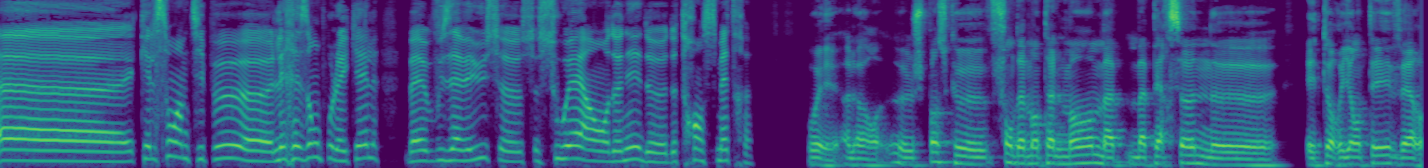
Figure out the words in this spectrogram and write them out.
Euh, quelles sont un petit peu les raisons pour lesquelles bah, vous avez eu ce, ce, souhait à un moment donné de, de transmettre? Oui, alors je pense que fondamentalement ma, ma personne est orientée vers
